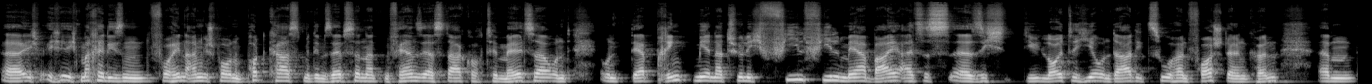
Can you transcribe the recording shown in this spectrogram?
äh, ich, ich, ich mache diesen vorhin angesprochenen Podcast mit dem selbsternannten Fernsehstar-Koch Tim Melzer und, und der bringt mir natürlich viel, viel mehr bei, als es äh, sich die Leute hier und da, die zuhören, vorstellen können. Ähm,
